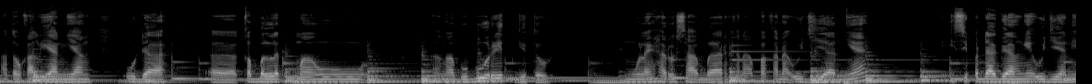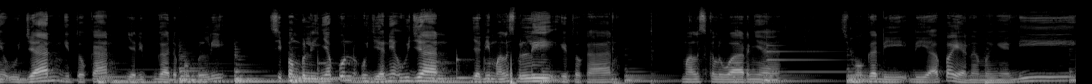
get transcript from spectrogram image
atau kalian yang udah uh, kebelet mau ngabuburit gitu. Mulai harus sabar. Kenapa? Karena ujiannya si pedagangnya ujiannya hujan gitu kan jadi nggak ada pembeli. Si pembelinya pun ujiannya hujan jadi males beli gitu kan. Males keluarnya. Semoga di di apa ya namanya di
